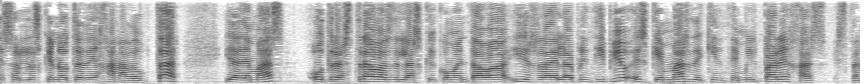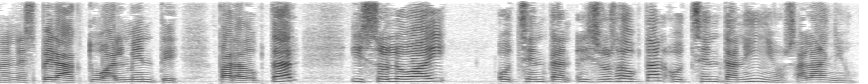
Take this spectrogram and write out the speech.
que son los que no te dejan adoptar. Y además, otras trabas de las que comentaba Israel al principio es que más de 15.000 parejas están en espera actualmente para adoptar y solo hay 80 y solo se adoptan 80 niños al año.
